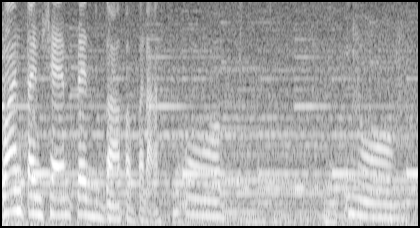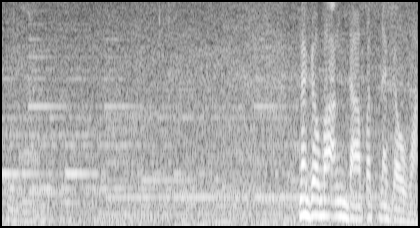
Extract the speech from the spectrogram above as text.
One time, syempre, di ba, papalakas mo. Inom. Nagawa ang dapat nagawa.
